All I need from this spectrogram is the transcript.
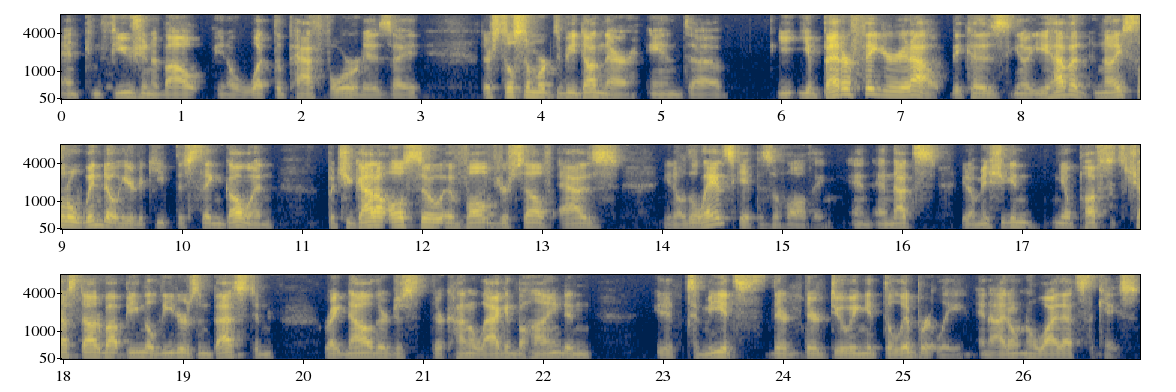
and confusion about you know what the path forward is. I there's still some work to be done there, and uh, you, you better figure it out because you know you have a nice little window here to keep this thing going, but you got to also evolve yourself as you know the landscape is evolving, and and that's you know Michigan you know puffs its chest out about being the leaders and best, and right now they're just they're kind of lagging behind, and it, to me it's they're they're doing it deliberately, and I don't know why that's the case.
